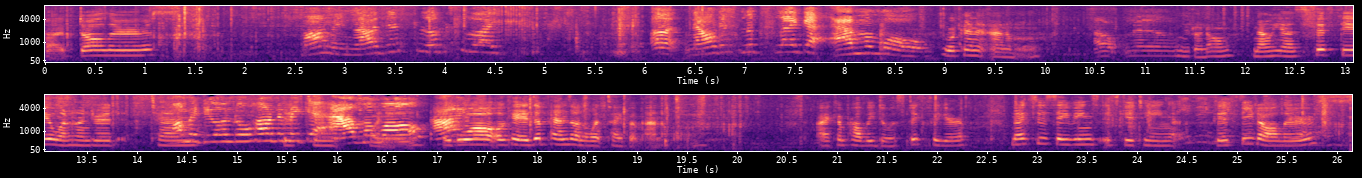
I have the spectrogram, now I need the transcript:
$5. Mommy, now this looks like. Uh, now this looks like an animal. What kind of animal? I don't know. You don't know. Now he has 50, 110, Mommy, do you know how to make an animal? Well, okay, it depends on what type of animal. I can probably do a stick figure. Next is savings is getting $50.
